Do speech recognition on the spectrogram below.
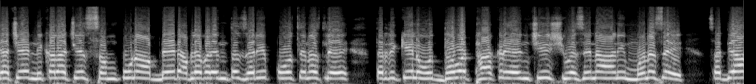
याचे निकालाचे संपूर्ण अपडेट आपल्यापर्यंत जरी पोहोचले नसले तर देखील उद्धव ठाकरे यांची शिवसेना आणि मनसे सध्या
